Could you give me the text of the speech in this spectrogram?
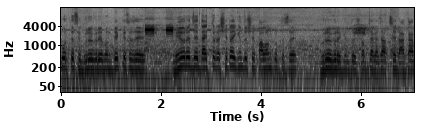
করতেছে ঘুরে ঘুরে এবং দেখতেছে যে মেয়রের যে দায়িত্বটা, সেটাই কিন্তু সে পালন করতেছে ঘুরে ঘুরে কিন্তু সব জায়গায় যাচ্ছে, ঢাকার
